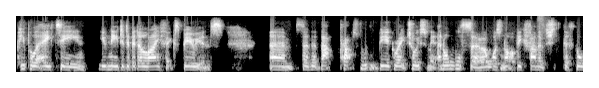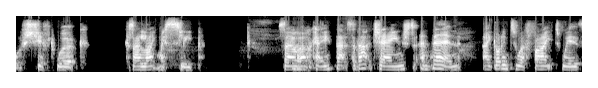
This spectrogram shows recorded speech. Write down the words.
people at 18. You needed a bit of life experience. Um, so that that perhaps wouldn't be a great choice for me. And also, I was not a big fan of the thought of shift work because I like my sleep. So hmm. okay, that so that changed, and then I got into a fight with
